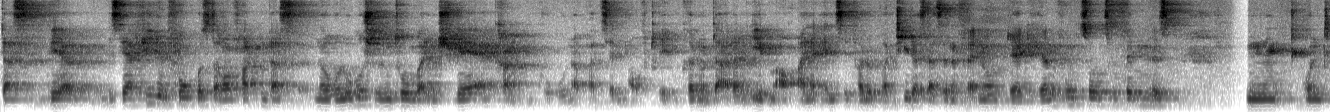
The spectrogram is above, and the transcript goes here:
dass wir bisher viel den Fokus darauf hatten, dass neurologische Symptome bei den schwer erkrankten Corona-Patienten auftreten können und da dann eben auch eine Enzephalopathie, das heißt eine Veränderung der Gehirnfunktion zu finden ist. Hm, und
